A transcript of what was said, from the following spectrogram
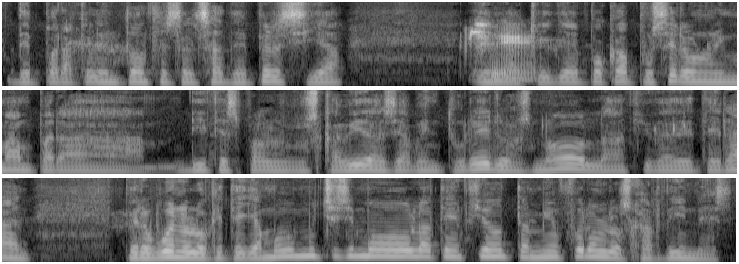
de por aquel entonces el Shah de Persia. En aquella época, pues era un imán para, dices, para los buscavidas y aventureros, ¿no? La ciudad de Teherán. Pero bueno, lo que te llamó muchísimo la atención también fueron los jardines,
